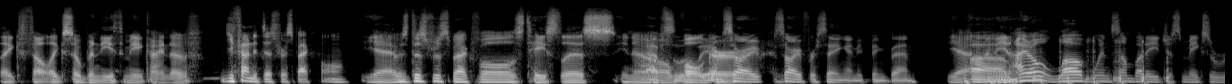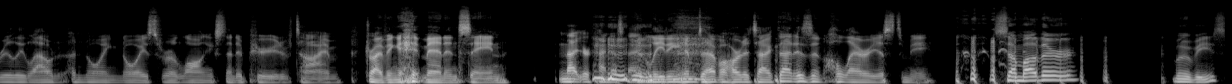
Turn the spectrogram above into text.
like felt like so beneath me, kind of. You found it disrespectful. Yeah, it was disrespectful, it's tasteless, you know, Absolutely. vulgar. I'm sorry, sorry for saying anything, Ben. Yeah, I mean, Um, I don't love when somebody just makes a really loud, annoying noise for a long, extended period of time, driving a hitman insane Not your kind of and thing. leading him to have a heart attack. That isn't hilarious to me. Some other movies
